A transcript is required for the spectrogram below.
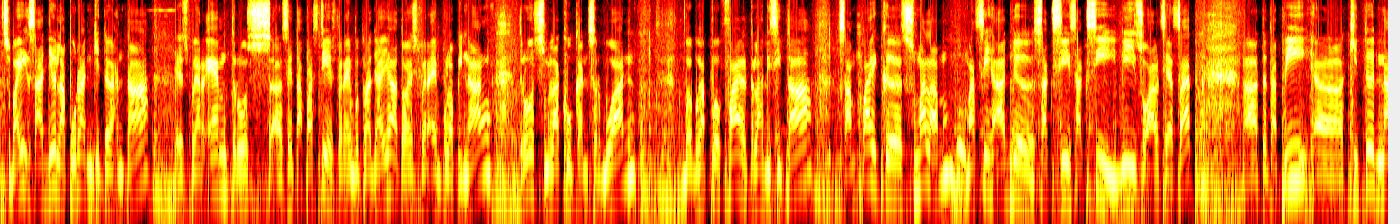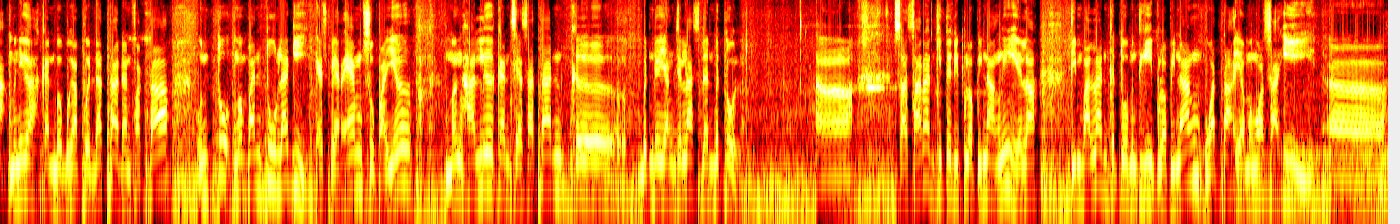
sebaik saja laporan kita hantar SPRM terus uh, saya tak pasti SPRM Putrajaya atau SPRM Pulau Pinang terus melakukan serbuan. Beberapa fail telah disita. Sampai ke semalam masih ada saksi-saksi di soal siasat uh, tetapi uh, kita nak menyerahkan beberapa data dan fakta untuk membantu lagi SPRM supaya menghalakan siasatan ke benda yang jelas dan betul. Uh, sasaran kita di Pulau Pinang ni ialah timbalan Ketua Menteri Pulau Pinang watak yang menguasai uh,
